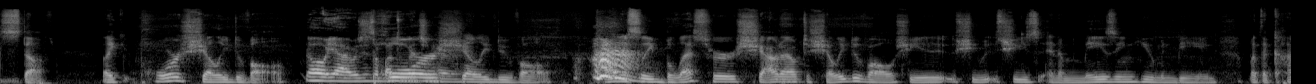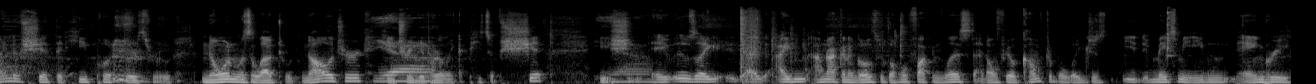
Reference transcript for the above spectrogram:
stuff. Like poor Shelley Duvall. Oh yeah, I was just about to Poor mention her. Shelley Duvall. Honestly, bless her. Shout out to Shelley Duvall. She she she's an amazing human being. But the kind of shit that he put her through, no one was allowed to acknowledge her. He treated her like a piece of shit. He she, Yeah. it was like I, I I'm not gonna go through the whole fucking list. I don't feel comfortable. Like just it, it makes me even angry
